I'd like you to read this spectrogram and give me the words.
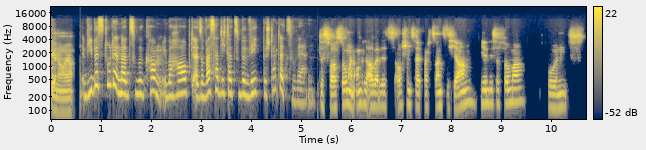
Genau, ja. Wie bist du denn dazu gekommen überhaupt? Also was hat dich dazu bewegt, Bestatter zu werden? Das war so, mein Onkel arbeitet jetzt auch schon seit fast 20 Jahren hier in dieser Firma und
